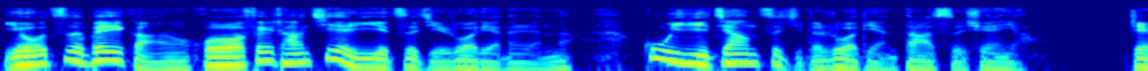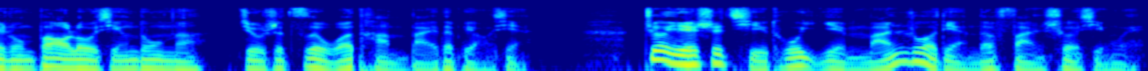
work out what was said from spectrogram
有自卑感或非常介意自己弱点的人呢，故意将自己的弱点大肆宣扬。这种暴露行动呢，就是自我坦白的表现。这也是企图隐瞒弱点的反射行为。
